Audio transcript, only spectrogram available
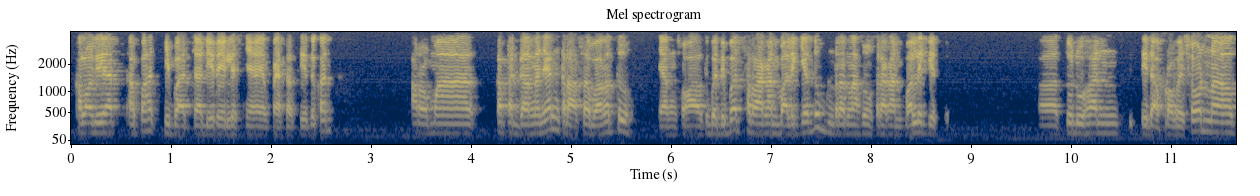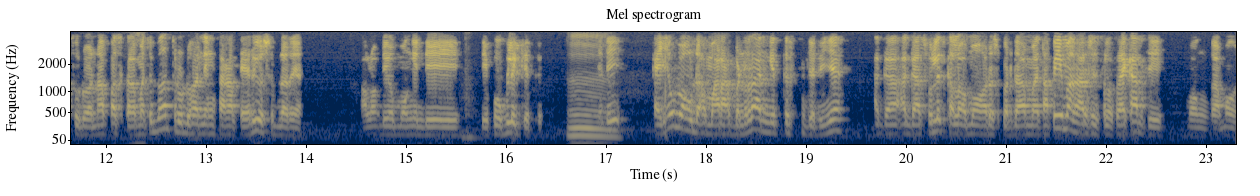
kalau lihat apa dibaca di rilisnya yang PSSI itu kan aroma ketegangannya kan kerasa banget tuh yang soal tiba-tiba serangan baliknya tuh beneran langsung serangan balik gitu. Eh, tuduhan tidak profesional, tuduhan apa segala macam itu kan tuduhan yang sangat serius sebenarnya kalau diomongin di di publik gitu. Hmm. Jadi kayaknya udah udah marah beneran gitu. Jadinya agak agak sulit kalau mau harus berdamai. Tapi emang harus diselesaikan sih mau nggak mau.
